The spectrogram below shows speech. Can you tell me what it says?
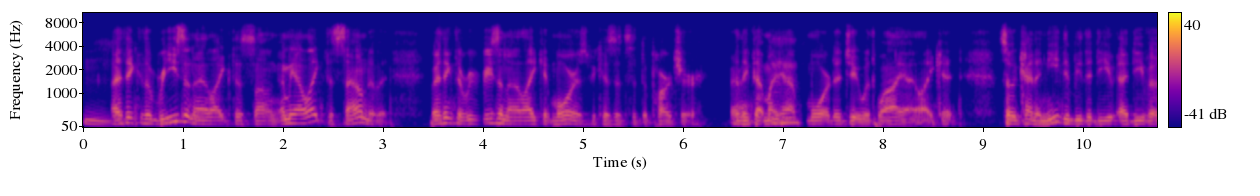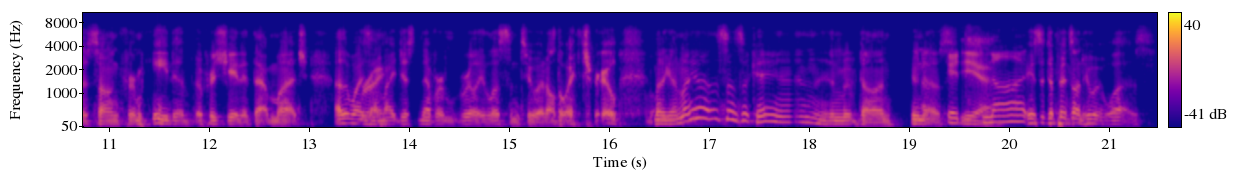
Hmm. I think the reason I like this song, I mean, I like the sound of it, but I think the reason I like it more is because it's a departure. I think that might Mhm. have more to do with why I like it. So it kind of need to be the D- a Devo song for me to appreciate it that much. Otherwise, I might just never really listen to it all the way through. But I'm like, yeah, that sounds okay, and moved on. Who knows? It's Yeah. I guess it depends on who it was.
